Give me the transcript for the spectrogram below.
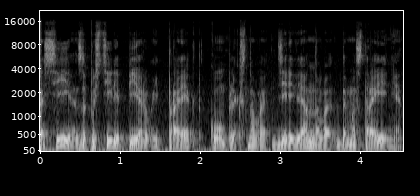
России запустили первый проект комплексного деревянного домостроения.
